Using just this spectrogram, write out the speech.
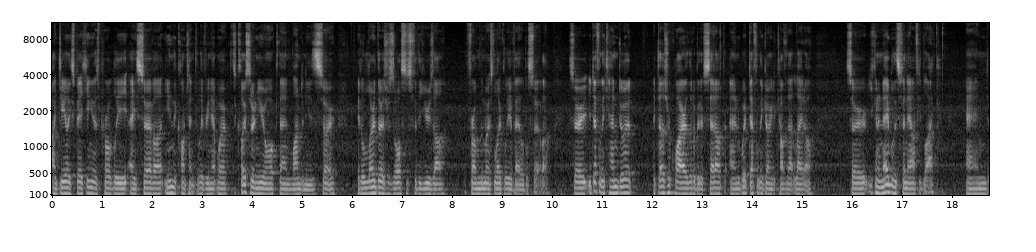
ideally speaking, there's probably a server in the content delivery network that's closer to New York than London is. So it'll load those resources for the user from the most locally available server. So you definitely can do it. It does require a little bit of setup and we're definitely going to cover that later. So you can enable this for now if you'd like. And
